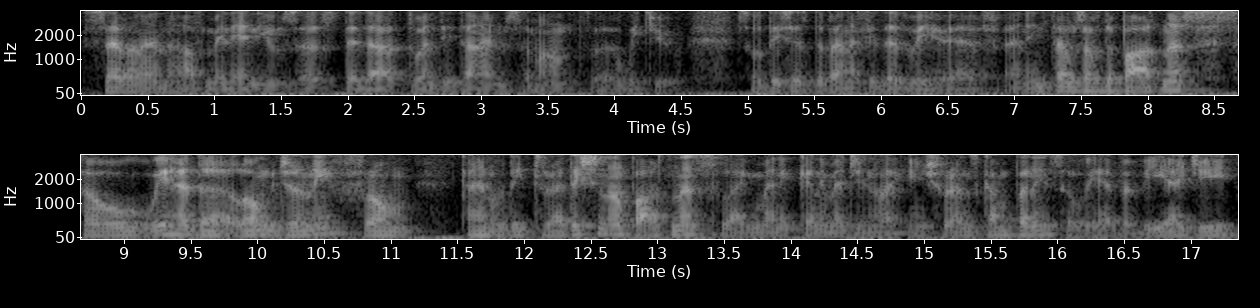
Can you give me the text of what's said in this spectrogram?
seven and a half million users that are 20 times a month uh, with you. So this is the benefit that we have. And in terms of the partners, so we had a long journey from kind of the traditional partners, like many can imagine, like insurance companies. So we have a VIG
